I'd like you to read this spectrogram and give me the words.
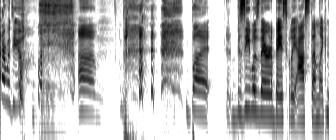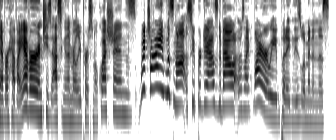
matter with you?" like, um, but Z was there to basically ask them like never have I ever and she's asking them really personal questions which I was not super jazzed about. I was like why are we putting these women in this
